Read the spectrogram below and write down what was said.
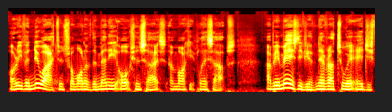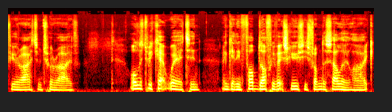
or even new items from one of the many auction sites and marketplace apps, I'd be amazed if you've never had to wait ages for your item to arrive, only to be kept waiting and getting fobbed off with excuses from the seller like,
